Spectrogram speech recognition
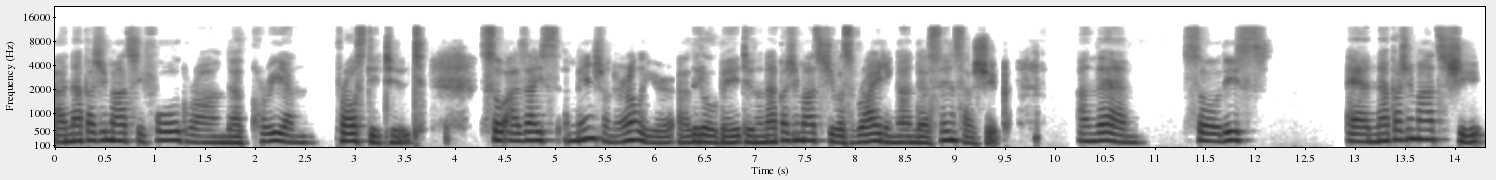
uh, Nakajima Atsushi foreground the Korean prostitute. So as I mentioned earlier a little bit, you know, Nakajima Atsushi was writing under censorship. And then, so this, and Nakajima Atsushi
